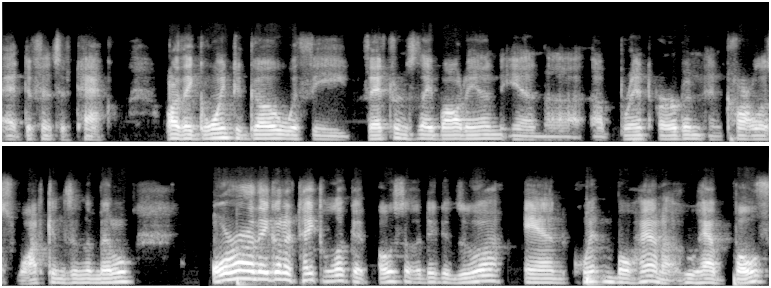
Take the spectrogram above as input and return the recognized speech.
at defensive tackle. Are they going to go with the veterans they bought in in uh, uh, Brent Urban and Carlos Watkins in the middle, or are they going to take a look at Osa Odighizuwa and Quinton Bohanna, who have both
